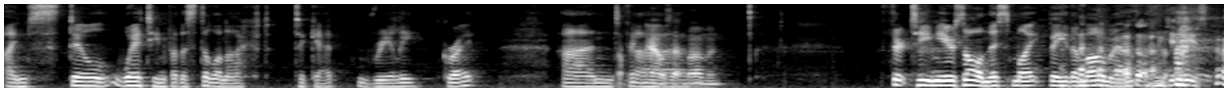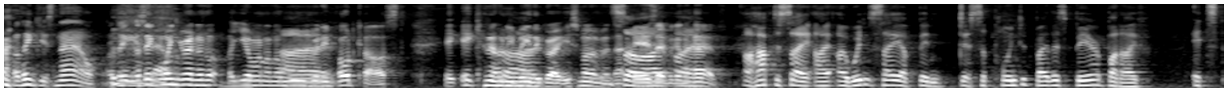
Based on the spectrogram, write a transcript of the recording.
I'm still waiting for the Stille Nacht to get really great. And I think now's uh, that moment. 13 years on, this might be the I moment. don't think it is. I think it's now. I think I think when you're in an you're on an award-winning podcast, it, it can only be the Uh, greatest moment that So beer's I- ever going to have. I have to say, I, I wouldn't say I've been disappointed by this beer, but I've it's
